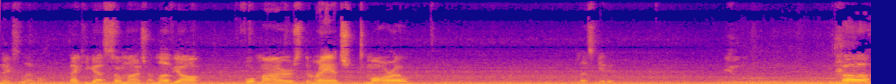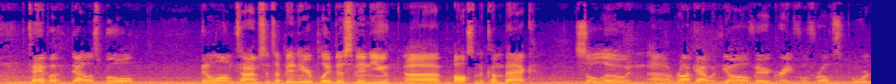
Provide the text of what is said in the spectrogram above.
Next level thank you guys so much i love y'all fort myers the ranch tomorrow let's get it Uh, Tampa, Dallas Bull. Been a long time since I've been here, played this venue. Uh, awesome to come back solo and uh, rock out with y'all. Very grateful for all the support.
